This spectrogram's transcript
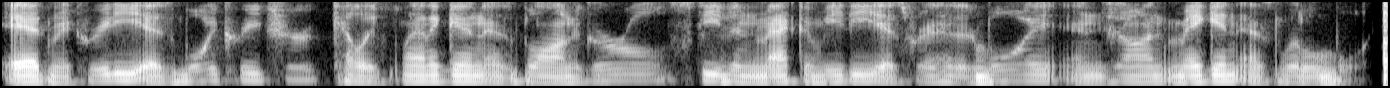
Ed McCready as Boy Creature, Kelly Flanagan as Blonde Girl, Stephen McEveety as Redheaded Boy, and John Megna as Little Boy.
